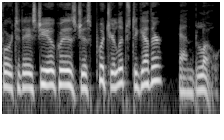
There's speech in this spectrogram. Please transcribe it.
For today's Geo Quiz, just put your lips together and blow.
